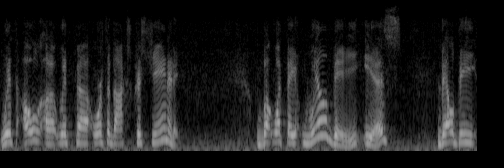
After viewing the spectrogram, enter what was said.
with, uh, with uh, Orthodox Christianity. But what they will be is they'll be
